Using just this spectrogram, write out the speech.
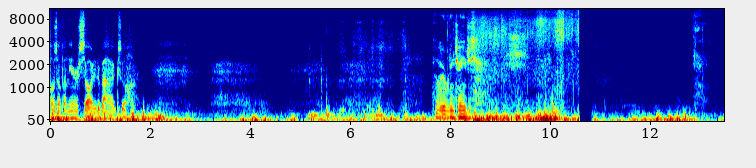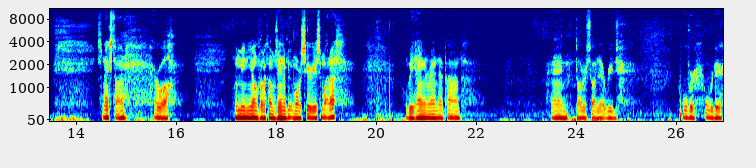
I was up on the other side of the bog, so. How everything changes. So next time, or well, when me and the young fella comes in a bit more serious and whatnot, we'll be hanging around that pond and daughter side of that ridge over over there.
